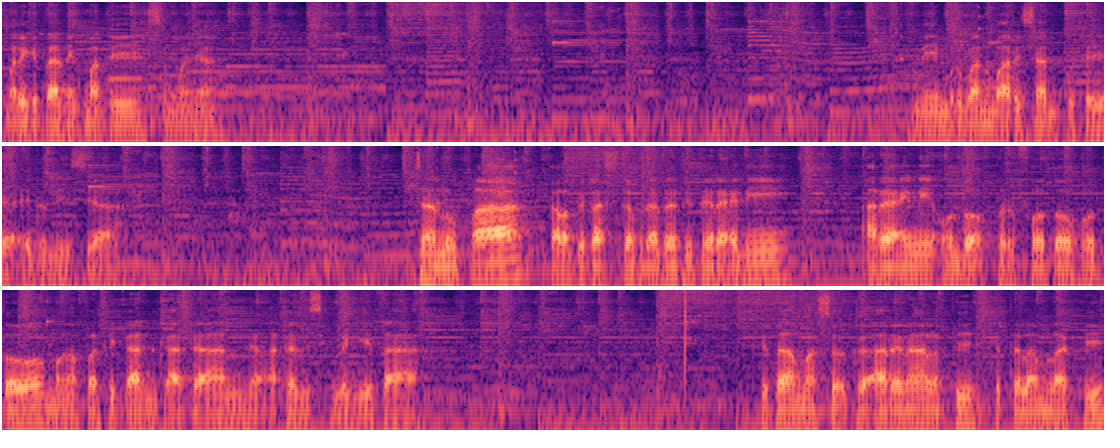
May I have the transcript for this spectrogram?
Mari kita nikmati semuanya. Ini merupakan warisan budaya Indonesia. Jangan lupa kalau kita sudah berada di daerah ini area ini untuk berfoto-foto mengabadikan keadaan yang ada di sekeliling kita. Kita masuk ke arena lebih ke dalam lagi.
